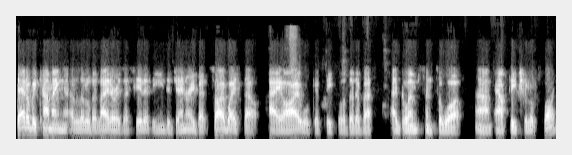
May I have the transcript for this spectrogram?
that'll be coming a little bit later, as I said, at the end of January. But sideways, the AI will give people a bit of a, a glimpse into what um, our future looks like.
